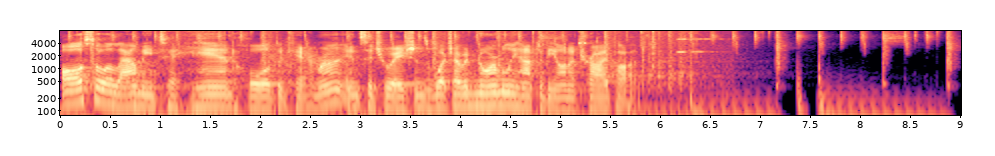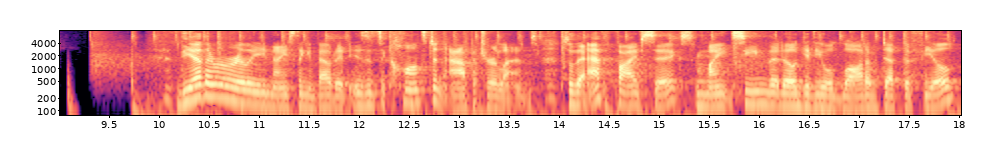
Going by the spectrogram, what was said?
also allow me to hand hold the camera in situations which I would normally have to be on a tripod. The other really nice thing about it is it's a constant aperture lens. So the f5.6 might seem that it'll give you a lot of depth of field,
